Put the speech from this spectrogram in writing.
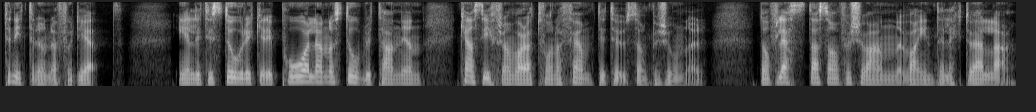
till 1941. Enligt historiker i Polen och Storbritannien kan siffran vara 250 000 personer. De flesta som försvann var intellektuella.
